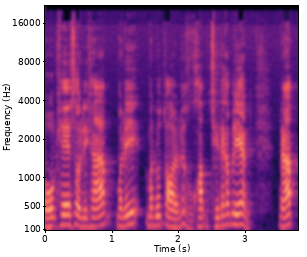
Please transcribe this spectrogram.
โอเค สวัสดีครับ วันนี้มาดูต่อในเรื่องของความชื้นนะครับเรียนนะครับ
